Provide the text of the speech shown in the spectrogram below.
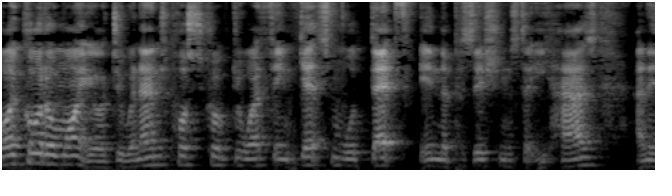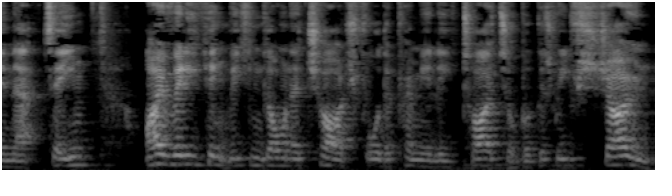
By God Almighty, I do. And Ange Postecoglou, I think, gets more depth in the positions that he has and in that team. I really think we can go on a charge for the Premier League title because we've shown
